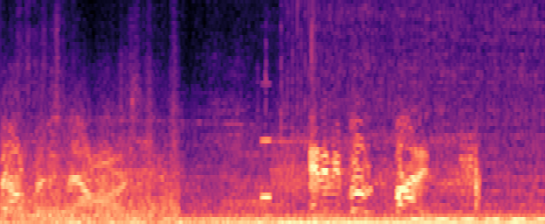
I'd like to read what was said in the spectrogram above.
Southland is now ours. Enemy boat spotted.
